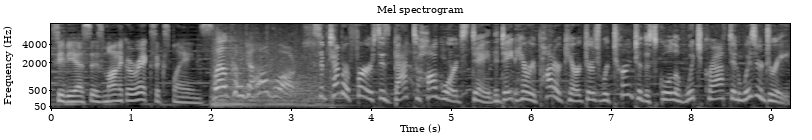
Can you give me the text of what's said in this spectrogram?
CBS's Monica Ricks explains. Welcome to Hogwarts. September 1st is Back to Hogwarts Day, the date Harry Potter characters return to the School of Witchcraft and Wizardry.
